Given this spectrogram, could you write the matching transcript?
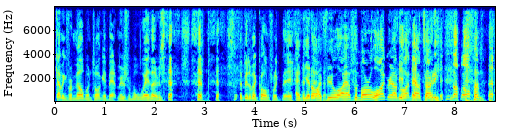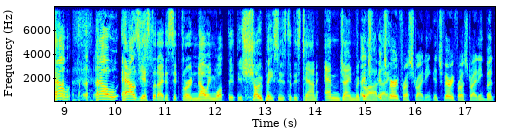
coming from Melbourne, talking about miserable weather is a bit of a conflict there. And yet I feel I have the moral high ground right now, Tony. Not often. how, how, how's yesterday to sit through knowing what the, the showpieces to this town and Jane McGrath. It's, it's, very frustrating. It's very frustrating. But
